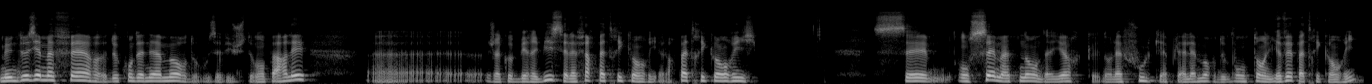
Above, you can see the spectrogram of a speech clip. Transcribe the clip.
mais une deuxième affaire de condamné à mort dont vous avez justement parlé, euh, Jacob Bérébis, c'est l'affaire Patrick Henry. Alors Patrick Henry, on sait maintenant d'ailleurs que dans la foule qui appelait à la mort de Bontemps, il y avait Patrick Henry.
